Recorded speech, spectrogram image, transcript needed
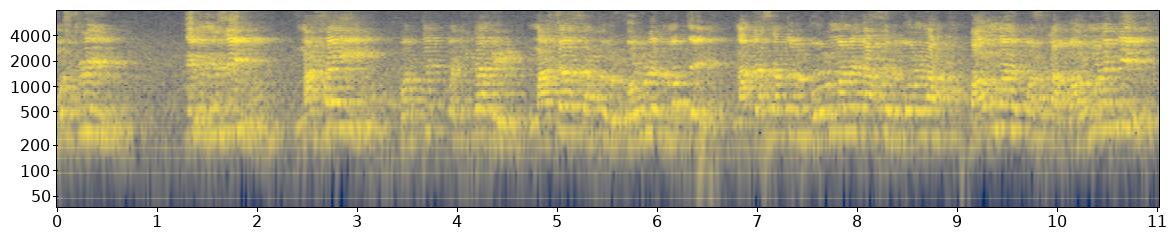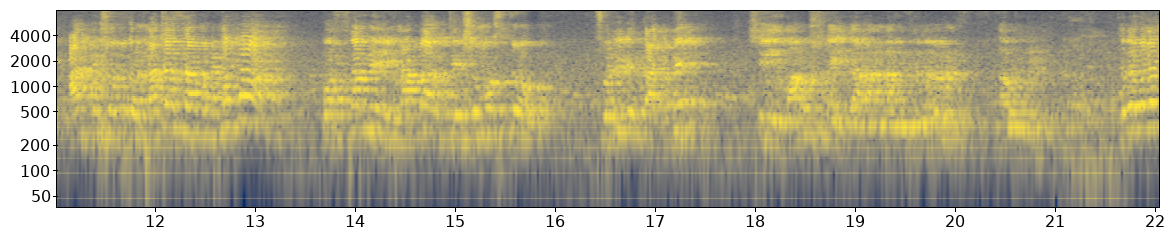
মুসলিম, তিরমিজি, নাসাই প্রত্যেকটা কিতাবে নাজাসাতুল গৌলের মধ্যে, নাজাসাতুল গৌল মানে গাছের না, বাউল মানে প্রস্তাব বাউল মানে কি? আর আরবি শব্দ নাজাসা মানে নাপাক প্রস্তাবে নাপাক যে সমস্ত শরীরে থাকবে, সেই মানুষটাই জাহান নামে। জুড়ে বলেন জুড়ে বলেন,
